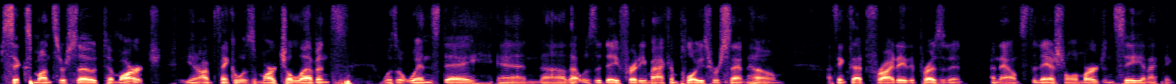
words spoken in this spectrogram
six months or so to March. You know, I think it was March 11th was a Wednesday, and uh, that was the day Freddie Mac employees were sent home. I think that Friday the president announced the national emergency, and I think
